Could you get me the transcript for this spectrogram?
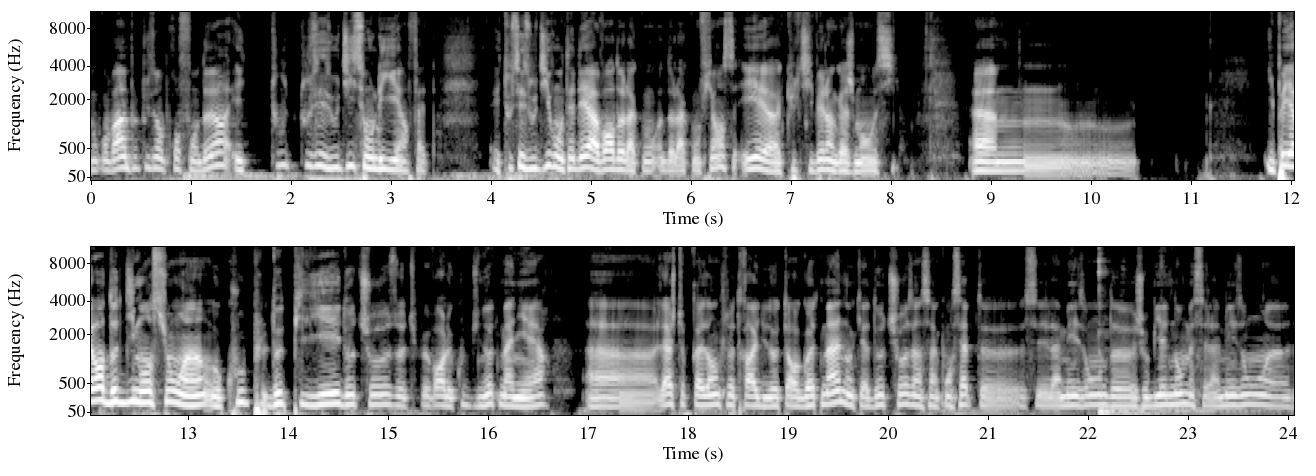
Donc on va un peu plus en profondeur et tous ces outils sont liés en fait. Et tous ces outils vont t'aider à avoir de la, de la confiance et à cultiver l'engagement aussi. Euh, il peut y avoir d'autres dimensions hein, au couple, d'autres piliers, d'autres choses. Tu peux voir le couple d'une autre manière. Euh, là, je te présente le travail du docteur Gottman. Donc, il y a d'autres choses. Hein. c'est un concept. Euh, c'est la maison de. J'ai oublié le nom, mais c'est la maison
